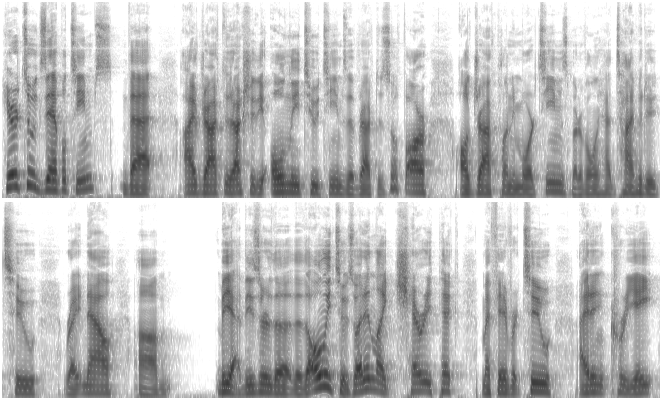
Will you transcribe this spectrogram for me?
here are two example teams that I've drafted. They're actually the only two teams I've drafted so far. I'll draft plenty more teams, but I've only had time to do two right now. Um, but yeah, these are the, the, the only two. So I didn't like cherry pick my favorite two. I didn't create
